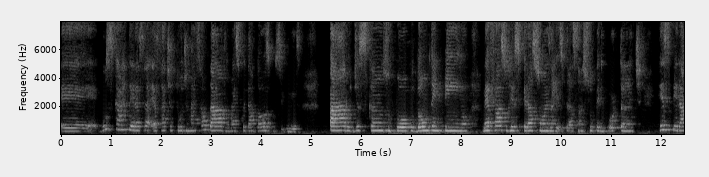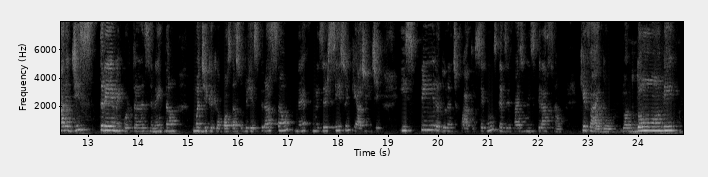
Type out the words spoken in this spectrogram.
é, buscar ter essa, essa atitude mais saudável, mais cuidadosa consigo mesmo paro, descanso um pouco, dou um tempinho, né? Faço respirações, a respiração é super importante. Respirar é de extrema importância, né? Então, uma dica que eu posso dar sobre respiração, né? Um exercício em que a gente inspira durante 4 segundos, quer dizer, faz uma inspiração que vai do, do abdômen,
